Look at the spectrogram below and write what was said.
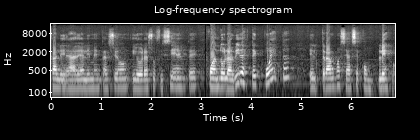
calidad de alimentación y hora suficiente. Cuando la vida está expuesta, el trauma se hace complejo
